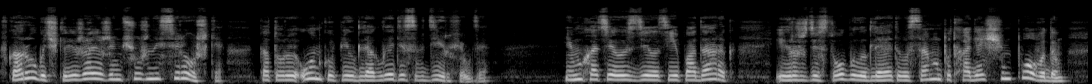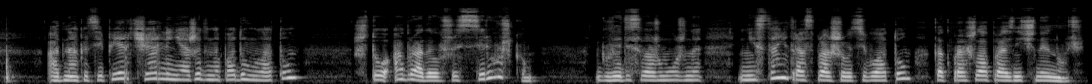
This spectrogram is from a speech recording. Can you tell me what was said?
В коробочке лежали жемчужные сережки, которые он купил для Глэдис в Дирфилде. Ему хотелось сделать ей подарок, и Рождество было для этого самым подходящим поводом — Однако теперь Чарли неожиданно подумал о том, что, обрадовавшись сережкам, Глэдис, возможно, не станет расспрашивать его о том, как прошла праздничная ночь.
